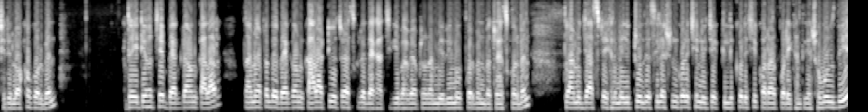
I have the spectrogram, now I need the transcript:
সেটি লক্ষ্য করবেন। তো এটি হচ্ছে ব্যাকগ্রাউন্ড কালার তো আমি আপনাদের ব্যাকগ্রাউন্ড কালারটিও চয়েস করে দেখাচ্ছি, কীভাবে আপনারা রিমুভ করবেন বা চয়েস করবেন। তো আমি জাস্ট এখানে ম্যাজিক টুল দিয়ে সিলেকশন করেছি, নিচে ক্লিক করেছি, করার পর এখান থেকে সবুজ দিয়ে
